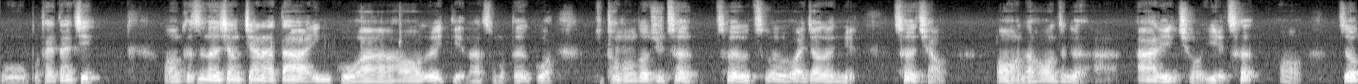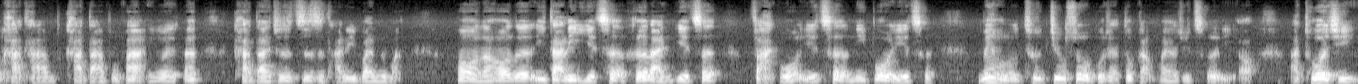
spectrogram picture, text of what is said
我不太担心哦。可是呢，像加拿大、英国啊，然后瑞典啊，什么德国，就通通都去撤撤撤外交人员撤侨哦，然后这个阿阿联酋也撤哦。只有卡塔卡达不怕，因为呃 卡达就是支持塔利班的嘛，哦，然后的意大利也撤，荷兰也撤，法国也撤，尼泊尔也撤，没有就就所有国家都赶快要去撤离哦，啊，土耳其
